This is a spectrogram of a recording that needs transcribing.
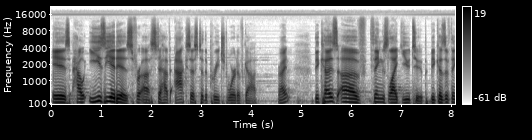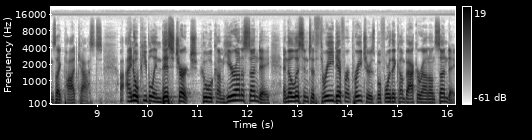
is how easy it is for us to have access to the preached word of God, right? Because of things like YouTube, because of things like podcasts, I know people in this church who will come here on a Sunday and they'll listen to three different preachers before they come back around on Sunday.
